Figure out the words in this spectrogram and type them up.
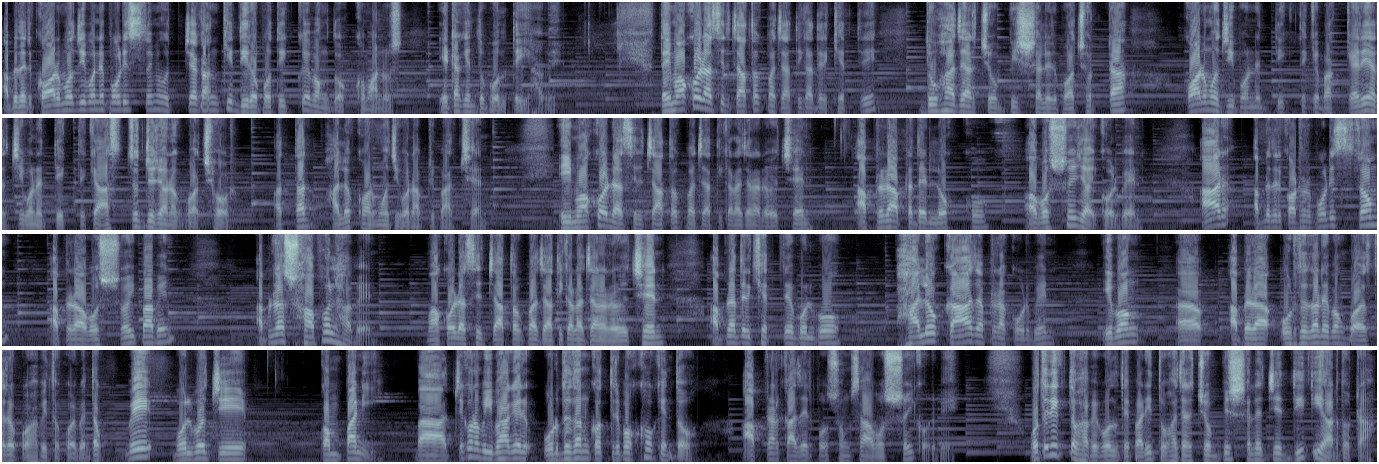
আপনাদের কর্মজীবনে পরিশ্রমী, উচ্চাকাঙ্ক্ষী, দৃঢ়প্রতিজ্ঞ এবং দক্ষ মানুষ, এটা কিন্তু বলতেই হবে। তাই মকর রাশির জাতক বা জাতিকাদের ক্ষেত্রে দু হাজার চব্বিশ সালের বছরটা কর্মজীবনের দিক থেকে বা ক্যারিয়ার জীবনের দিক থেকে আশ্চর্যজনক বছর। অর্থাৎ ভালো কর্মজীবন আপনি পাচ্ছেন। এই মকর রাশির জাতক বা জাতিকারা যারা রয়েছেন, আপনারা আপনাদের লক্ষ্য অবশ্যই জয় করবেন। আর আপনাদের কঠোর পরিশ্রম আপনারা অবশ্যই পাবেন। আপনারা সফল হবেন। মকর রাশির জাতক বা জাতিকারা যারা রয়েছেন, আপনাদের ক্ষেত্রে বলব, ভালো কাজ আপনারা করবেন এবং আপনারা ঊর্ধ্বতন এবং বয়সদেরও প্রভাবিত করবেন। তবে বলব যে, কোম্পানি বা যে কোনো বিভাগের ঊর্ধ্বতন কর্তৃপক্ষ কিন্তু আপনার কাজের প্রশংসা অবশ্যই করবে। অতিরিক্তভাবে বলতে পারি দু হাজার চব্বিশ সালের যে দ্বিতীয়ার্ধটা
